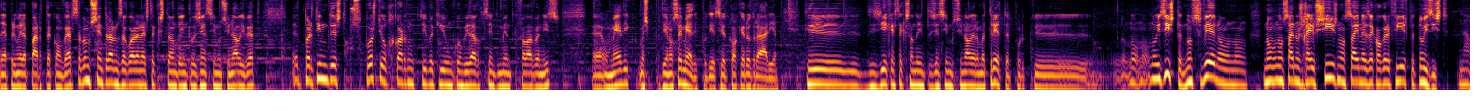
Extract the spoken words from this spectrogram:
na primeira parte da conversa. Vamos centrar-nos agora nesta questão da inteligência emocional, Ivete. Eh, partindo deste pressuposto, eu recordo-me que tive aqui um convidado recentemente que falava nisso, eh, um médico, mas podia não ser médico, podia ser de qualquer outra área, que dizia que esta questão da inteligência emocional era uma treta, porque não, não, não existe, não se vê, não, não, não, não sai nos raios-x, não sai nas ecografias, portanto não existe. Não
